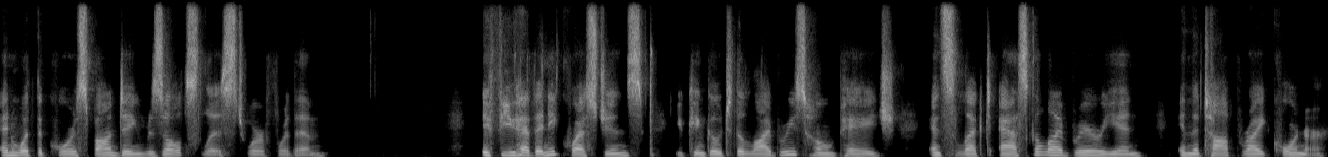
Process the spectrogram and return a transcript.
and what the corresponding results list were for them. If you have any questions, you can go to the library's homepage and select Ask a Librarian in the top right corner.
